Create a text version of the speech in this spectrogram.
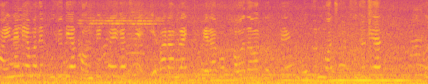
ফাইনালি আমাদের পুজো দেওয়া কমপ্লিট হয়ে গেছে। এবার আমরা একটু বেরাবো খাওয়া দাওয়া করতে। নতুন বছর পুজো দেওয়ার তো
